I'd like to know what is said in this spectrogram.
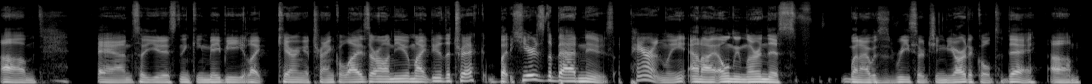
Um, and so Yudia's thinking maybe like carrying a tranquilizer on you might do the trick. But here's the bad news. Apparently, and I only learned this when I was researching the article today, um,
